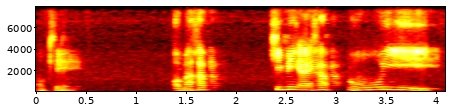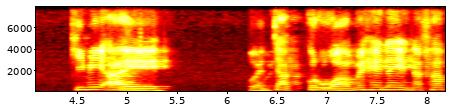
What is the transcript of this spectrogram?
โอเคต่อมาครับ คิมิไอครับ โอ้ยคคิมิไอ เหมือนจะกลัวไม่ให้เลขนะครับ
